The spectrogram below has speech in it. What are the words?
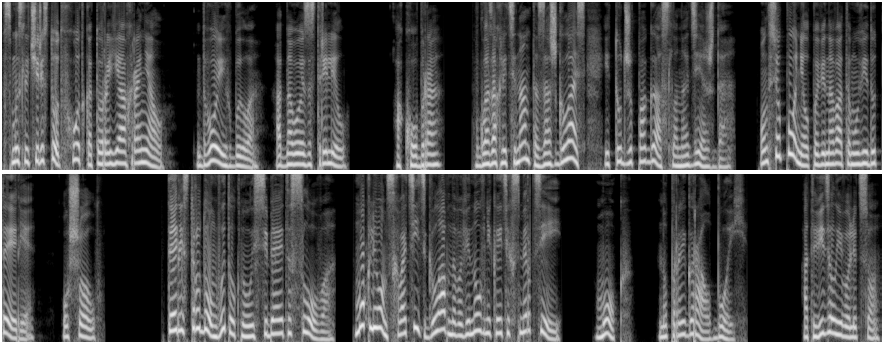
В смысле, через тот вход, который я охранял. Двое их было. Одного я застрелил. А кобра? В глазах лейтенанта зажглась и тут же погасла надежда. Он все понял по виноватому виду Терри. Ушел. Терри с трудом вытолкнул из себя это слово. Мог ли он схватить главного виновника этих смертей? Мог, но проиграл бой. А ты видел его лицо?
